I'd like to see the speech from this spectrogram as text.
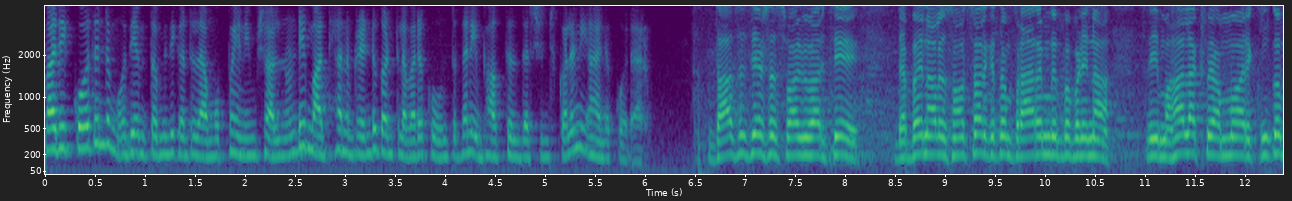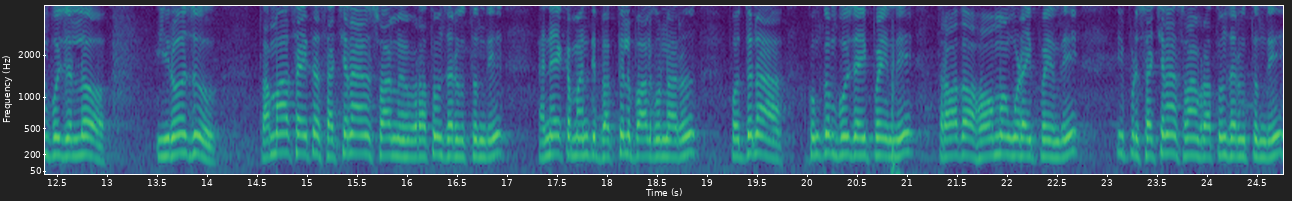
వారి కోదండం ఉదయం తొమ్మిది గంటల ముప్పై నిమిషాల నుండి మధ్యాహ్నం రెండు గంటల వరకు ఉంటుందని భక్తులు దర్శించుకోవాలని ఆయన కోరారు. దాసశేష స్వామి వారిచే డెబ్బై నాలుగు సంవత్సరాల క్రితం ప్రారంభింపబడిన శ్రీ మహాలక్ష్మి అమ్మవారి కుంకుమ పూజల్లో ఈరోజు రమాసహిత సత్యనారాయణ స్వామి వ్రతం జరుగుతుంది. అనేక మంది భక్తులు పాల్గొన్నారు. పొద్దున కుంకుమ పూజ అయిపోయింది. తర్వాత హోమం కూడా అయిపోయింది. ఇప్పుడు సత్యనారాయణ స్వామి వ్రతం జరుగుతుంది.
